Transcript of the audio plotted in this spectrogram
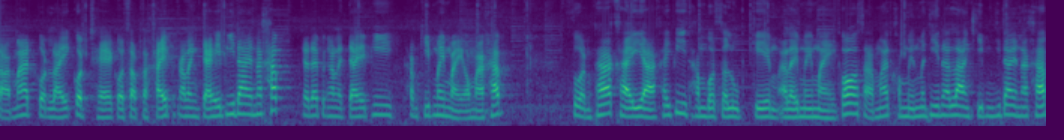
สามารถกดไลค์กดแชร์กด subscribe เป็นกำลังใจให้พี่ได้นะครับ จะได้เป็นกำลังใจให้พี่ทำคลิปใหม่ๆออกมาครับ ส่วนถ้าใครอยากให้พี่ทำบทสรุปเกมอะไรใหม่ ๆ ก็สามารถคอมเมนต์มาที่ด้านล่างคลิปนี้ได้นะครับ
